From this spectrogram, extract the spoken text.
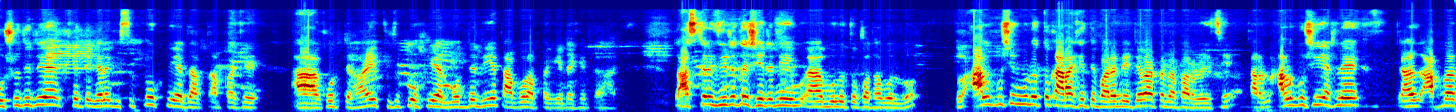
ঔষধিটা খেতে গেলে কিছু প্রক্রিয়া আপনাকে করতে হয়, কিছু প্রক্রিয়ার মধ্যে দিয়ে তারপর আপনাকে এটা খেতে হয়। তো আজকের ভিডিওতে সেটা নিয়ে মূলত কথা বলব। তো আলকুশি মূলত কারা খেতে পারেন? এটাও একটা ব্যাপার রয়েছে। কারণ আলকুশি আসলে আপনার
